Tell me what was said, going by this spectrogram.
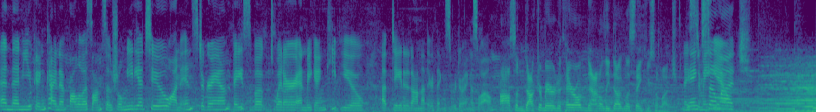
And then you can kind of follow us on social media too, on Instagram, Facebook, Twitter, and we can keep you updated on other things we're doing as well. Awesome. Dr. Meredith Harold, Natalie Douglas, thank you so much. Nice Thanks to meet so you. much.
